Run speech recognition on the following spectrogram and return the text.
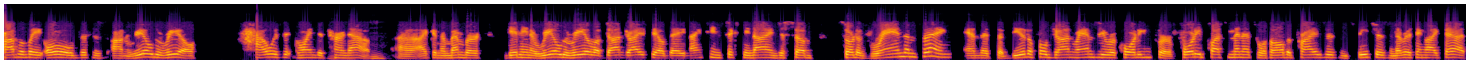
probably old. This is on reel to reel. How is it going to turn out? Mm-hmm. Uh, I can remember getting a reel to reel of Don Drysdale Day, 1969, just some sort of random thing. And it's a beautiful John Ramsey recording for 40 plus minutes with all the prizes and speeches and everything like that.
